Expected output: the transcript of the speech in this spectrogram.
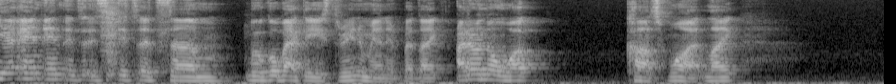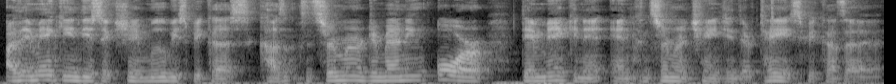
Yeah, and, and it's, it's it's it's um we'll go back to E3 in a minute, but like I don't know what costs what. Like, are they making these extreme movies because cons- consumer are demanding, or they're making it and consumer are changing their taste because uh,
